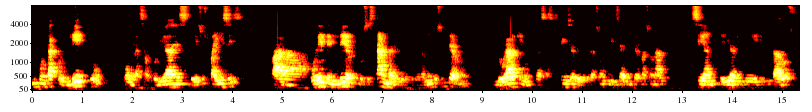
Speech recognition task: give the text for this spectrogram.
un contacto directo con las autoridades de esos países para poder entender los estándares de los ordenamientos internos y lograr que nuestras asistencias de cooperación judicial internacional sean debidamente ejecutados,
